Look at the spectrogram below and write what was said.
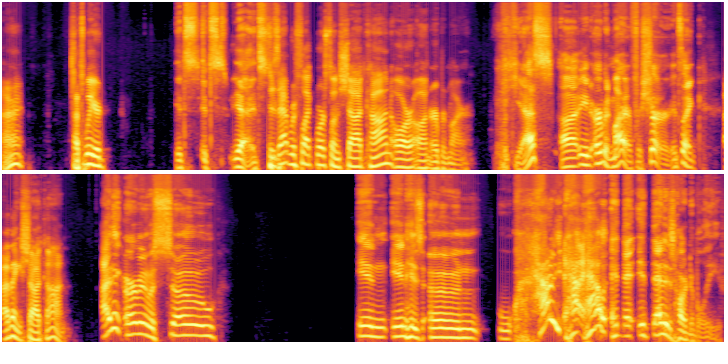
All right, that's weird. It's it's yeah. It's Does that reflect worse on Shad Khan or on Urban Meyer? yes. Uh, I mean, Urban Meyer for sure. It's like I think Shad Khan. I think Urban was so in in his own. How do you, how how it, that is hard to believe.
